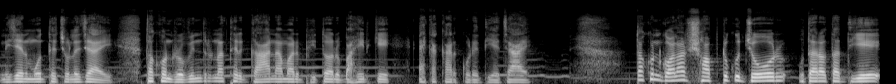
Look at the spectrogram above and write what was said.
নিজের মধ্যে চলে যাই, তখন রবীন্দ্রনাথের গান আমার ভিতর বাহিরকে একাকার করে দিয়ে যায়। তখন গলার সবটুকু জোর, উদারতা দিয়ে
